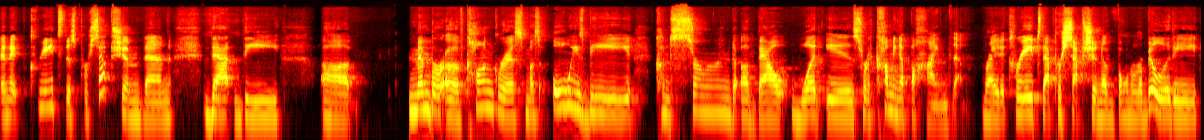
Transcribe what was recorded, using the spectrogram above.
and it creates this perception then that the, uh, member of Congress must always be concerned about what is sort of coming up behind them right? It creates that perception of vulnerability.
